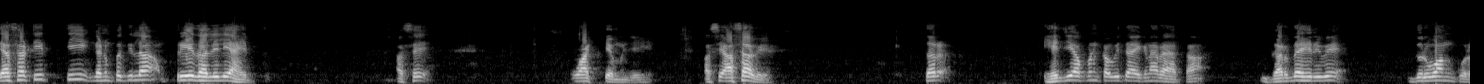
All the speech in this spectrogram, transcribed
त्यासाठी ती गणपतीला प्रिय झालेली आहेत असे वाटते म्हणजे. असे असावे. तर हे जी आपण कविता ऐकणार आहे आता गर्द हिरवे दुर्वांकुर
